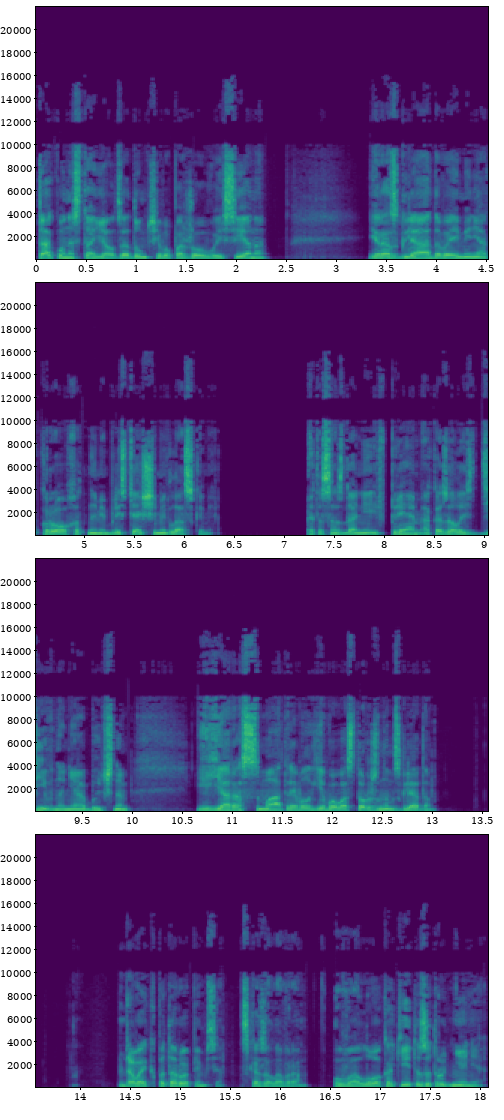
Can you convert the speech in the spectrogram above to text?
Так он и стоял, задумчиво пожевывая сено и разглядывая меня крохотными блестящими глазками. Это создание и впрямь оказалось дивно необычным и я рассматривал его восторженным взглядом. «Давай-ка поторопимся», — сказал Авраам. «У Вало какие-то затруднения».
